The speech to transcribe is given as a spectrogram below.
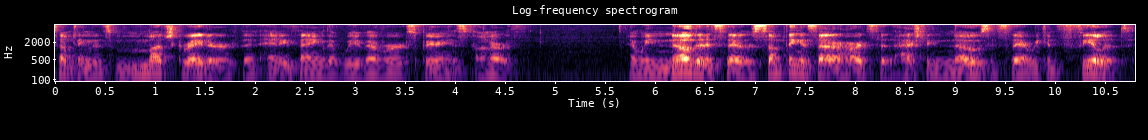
something that's much greater than anything that we've ever experienced on earth. And we know that it's there. There's something inside our hearts that actually knows it's there. We can feel it.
